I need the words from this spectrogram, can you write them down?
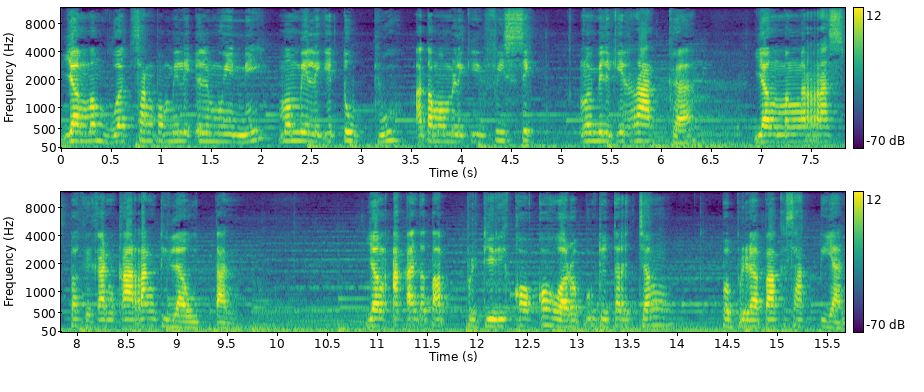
yang membuat sang pemilik ilmu ini memiliki tubuh atau memiliki fisik memiliki raga yang mengeras bagaikan karang di lautan yang akan tetap berdiri kokoh walaupun diterjang beberapa kesaktian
